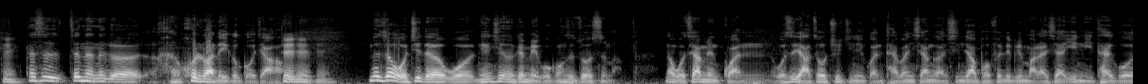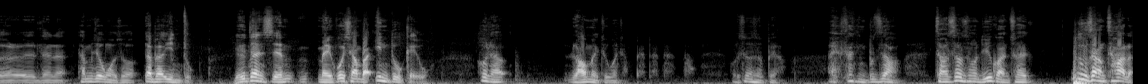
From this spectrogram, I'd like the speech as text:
对。但是真的那个很混乱的一个国家哈。对对对。那时候我记得我年轻人跟美国公司做事嘛。那我下面管，我是亚洲区经理，管台湾、香港、新加坡、菲律宾、马来西亚、印尼、泰国等等。他们就问我说，要不要印度？有一段时间，美国想把印度给我，后来老美就问我讲，不要不要不要，我说什么不要。哎，但你不知道，早上从旅馆出来，路上差了，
